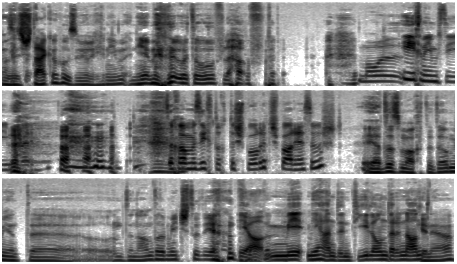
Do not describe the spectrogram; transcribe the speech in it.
Also ins Stegenhaus würde ich nie, nie mehr drauflaufen. Mal. Ich nehme sie immer. so kann man sich durch den Sport sparen sonst. Ja, das macht der Domi und, äh, und ein anderer Mitstudierender. Ja, wir, wir haben einen Deal untereinander. Genau.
